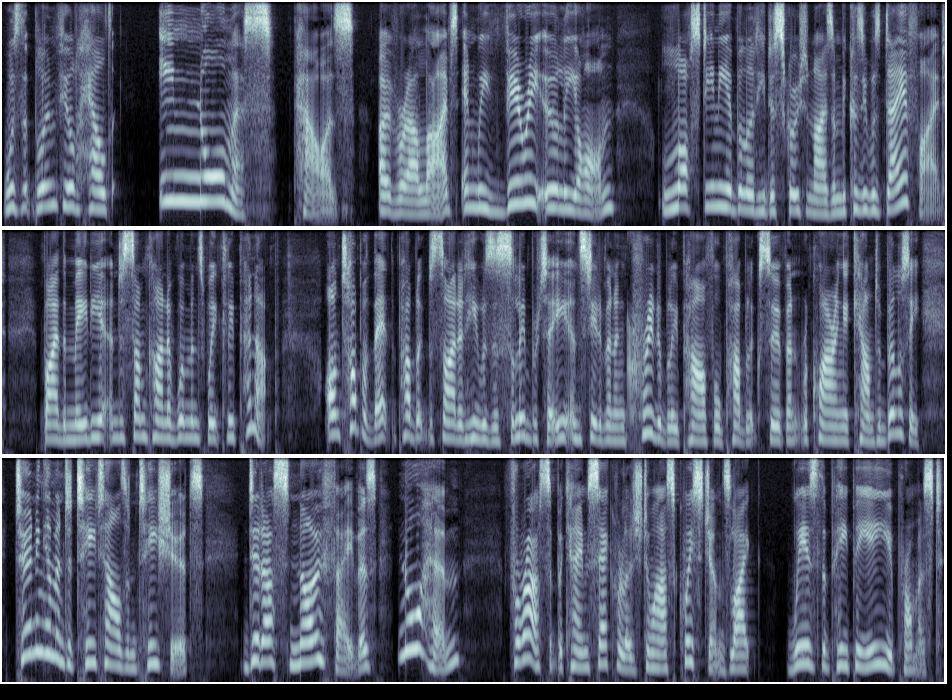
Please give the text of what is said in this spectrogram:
was that Bloomfield held enormous powers over our lives, and we very early on lost any ability to scrutinise him because he was deified by the media into some kind of Women's Weekly pin-up. On top of that, the public decided he was a celebrity instead of an incredibly powerful public servant requiring accountability. Turning him into tea towels and t shirts did us no favours, nor him. For us, it became sacrilege to ask questions like Where's the PPE you promised?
